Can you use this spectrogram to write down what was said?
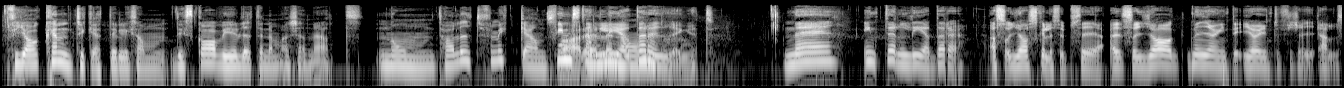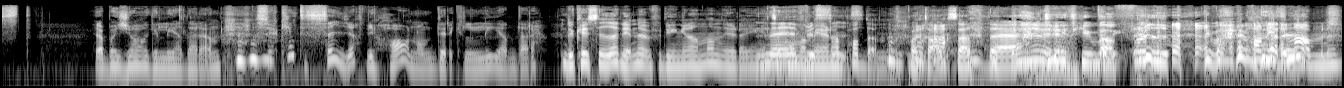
För jag kan tycka att det, liksom, det skaver ju lite när man känner att någon tar lite för mycket ansvar. Finns det en ledare någon... i gänget? Nej, inte en ledare. Alltså jag skulle typ säga, alltså jag, nej jag är inte, jag är inte för sig äldst. Jag bara, jag är ledaren. Alltså jag kan inte säga att vi har någon direkt ledare. Du kan ju säga det nu för det är ingen annan i det där gänget Nej, som kommer med i den här podden på ett tag. Så att, eh, det, det är ju bara free. Det är bara Har ni ett namn?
